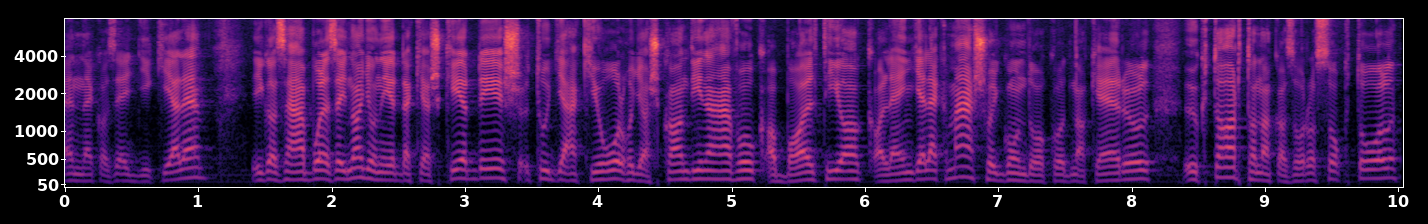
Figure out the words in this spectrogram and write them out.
ennek az egyik jele. Igazából ez egy nagyon érdekes kérdés. Tudják jól, hogy a skandinávok, a baltiak, a lengyelek máshogy gondolkodnak erről. Ők tartanak az oroszoktól,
